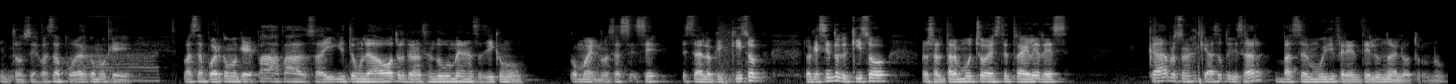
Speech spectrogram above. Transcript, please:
Entonces vas a poder como que. Vas a poder como que. Pa, pa, o sea, irte de un lado a otro, lanzando boomerangs así como. Como él, ¿no? O sea, o sea, lo que quiso. Lo que siento que quiso resaltar mucho este tráiler es. Cada personaje que vas a utilizar va a ser muy diferente el uno del otro, ¿no?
